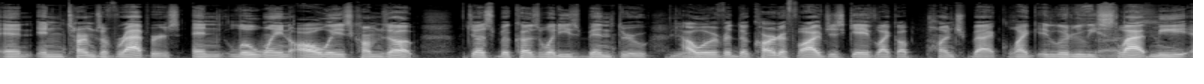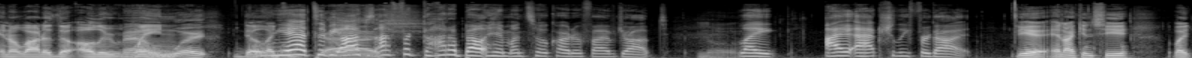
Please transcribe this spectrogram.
and in terms of rappers, and Lil Wayne always comes up, just because what he's been through. Yeah. However, the Carter Five just gave like a punch back, like it literally Facts. slapped me and a lot of the other Man, Wayne. what? The, like, yeah, to be honest, I forgot about him until Carter Five dropped. No. Like, I actually forgot. Yeah, and I can see like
